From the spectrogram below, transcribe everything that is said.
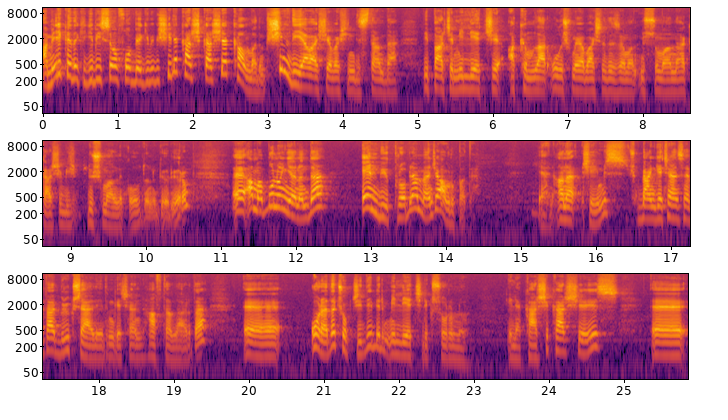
Amerika'daki gibi İslamofobya gibi bir şeyle karşı karşıya kalmadım. Şimdi yavaş yavaş Hindistan'da bir parça milliyetçi akımlar oluşmaya başladığı zaman Müslümanlığa karşı bir düşmanlık olduğunu görüyorum. Ee, ama bunun yanında en büyük problem bence Avrupa'da. Yani ana şeyimiz, çünkü ben geçen sefer Brüksel'deydim geçen haftalarda. Ee, orada çok ciddi bir milliyetçilik sorunu ile karşı karşıyayız. Ee,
